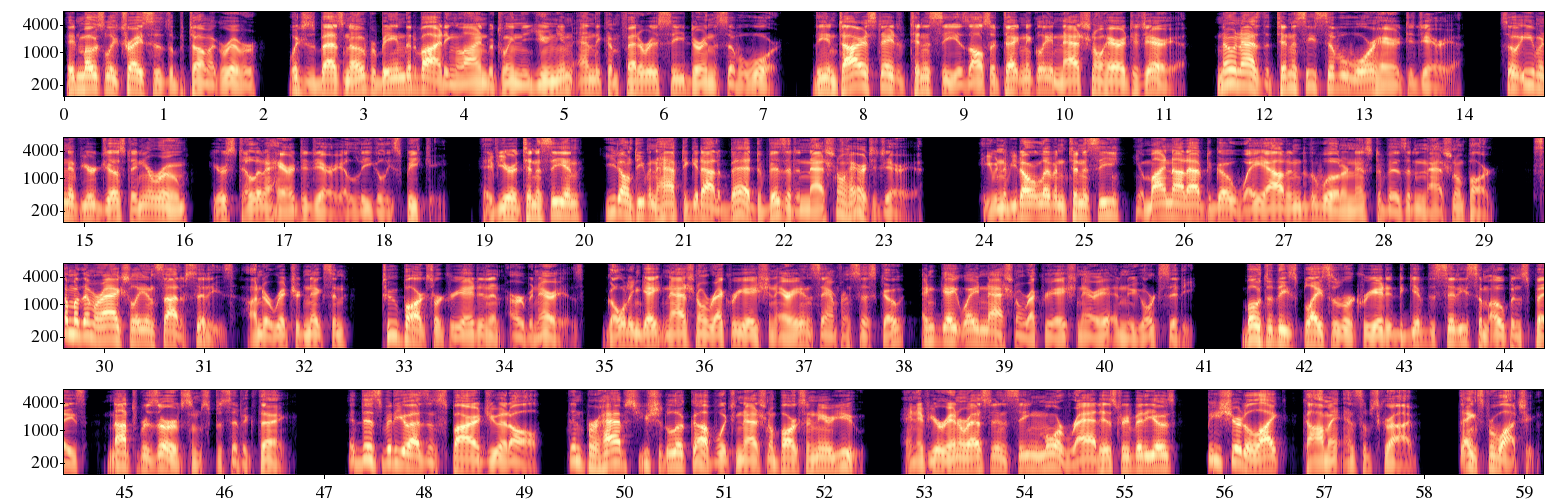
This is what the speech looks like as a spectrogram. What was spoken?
It mostly traces the Potomac River, which is best known for being the dividing line between the Union and the Confederacy during the Civil War. The entire state of Tennessee is also technically a National Heritage Area, known as the Tennessee Civil War Heritage Area. So even if you're just in your room, you're still in a heritage area, legally speaking. If you're a Tennessean, you don't even have to get out of bed to visit a national heritage area. Even if you don't live in Tennessee, you might not have to go way out into the wilderness to visit a national park. Some of them are actually inside of cities. Under Richard Nixon, two parks were created in urban areas Golden Gate National Recreation Area in San Francisco and Gateway National Recreation Area in New York City. Both of these places were created to give the city some open space, not to preserve some specific thing. If this video has inspired you at all, then perhaps you should look up which national parks are near you. And if you're interested in seeing more rad history videos, be sure to like, comment, and subscribe. Thanks for watching.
